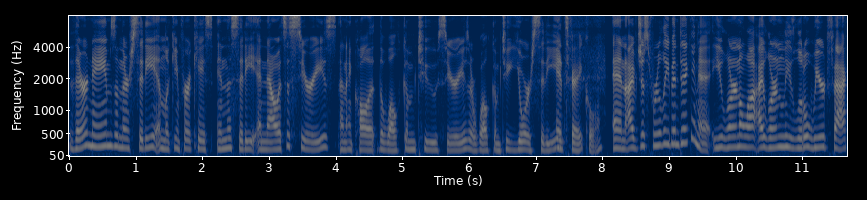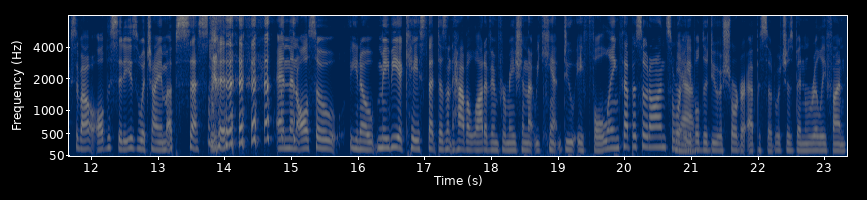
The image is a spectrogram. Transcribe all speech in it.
their names and their city and looking for a case in the city. And now it's a series, and I call it the Welcome to series or Welcome to Your City. It's very cool. And I've just really been digging it. You learn a lot. I learned these little weird facts about all the cities, which I am obsessed with. and then also, you know, maybe a case that doesn't have a lot of information that we can't do a full length episode on. So we're Yeah. able to do a shorter episode, which has been really fun.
